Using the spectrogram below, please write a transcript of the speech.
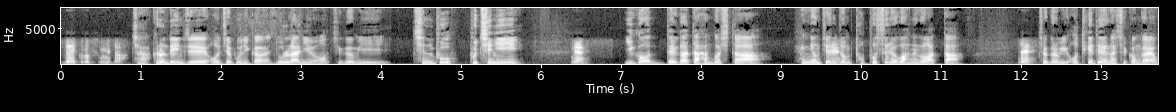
네, 그렇습니다. 자, 그런데 이제 어제 보니까 논란이요. 지금 이 친부, 부친이 네. 이거 내가 다 한 것이다. 횡령죄를 네. 좀 덮어쓰려고 하는 것 같다. 네. 자, 그럼 이 어떻게 대응하실 건가요?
